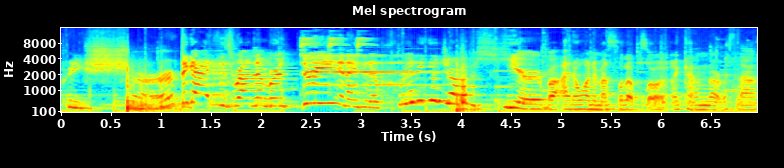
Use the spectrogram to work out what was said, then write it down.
Pretty sure. So guys, it's round number three, and I did a pretty good job here, but I don't want to mess it up, so I'm kind of nervous now.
